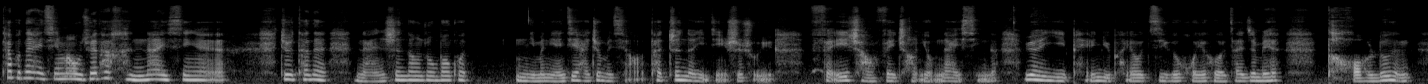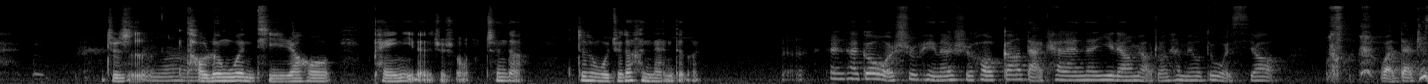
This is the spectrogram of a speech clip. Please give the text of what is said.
他不耐心吗？我觉得他很耐心哎，就是他在男生当中，包括你们年纪还这么小，他真的已经是属于非常非常有耐心的，愿意陪女朋友几个回合在这边 讨论，就是讨论问题，然后陪你的这种，真的，真的我觉得很难得。但是他跟我视频的时候，刚打开来那一两秒钟，他没有对我笑。完蛋，这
